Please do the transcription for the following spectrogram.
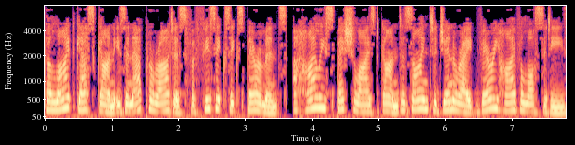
The light gas gun is an apparatus for physics experiments, a highly specialized gun designed to generate very high velocities.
